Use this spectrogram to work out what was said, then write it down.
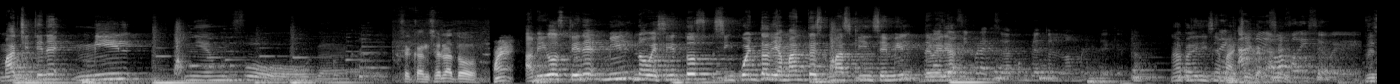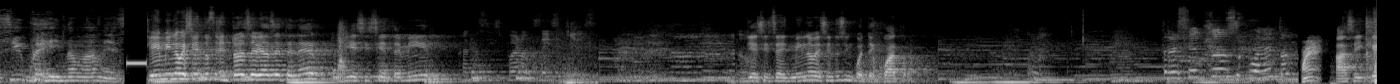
Machi tiene mil... Ni en foga. Se cancela todo. Amigos, tiene 1950 diamantes más 15.000 Así debería... para que se vea completo el nombre. De que... No, pero ahí dice Ah, Machi. y sí. abajo dice, güey. Pues sí, güey, no mames. Tiene 1900, entonces debías de tener 17.000... Cuando sí fueron 6 kills. 16.954. 340. Así que,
